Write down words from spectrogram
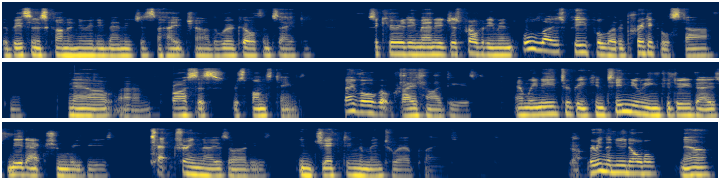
the business continuity managers, the HR, the work health and safety, security managers, property managers, all those people that are critical staff in our um, crisis response teams, they've all got great ideas. And we need to be continuing to do those mid action reviews, capturing those ideas, injecting them into our plans. Yeah. We're in the new normal now.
